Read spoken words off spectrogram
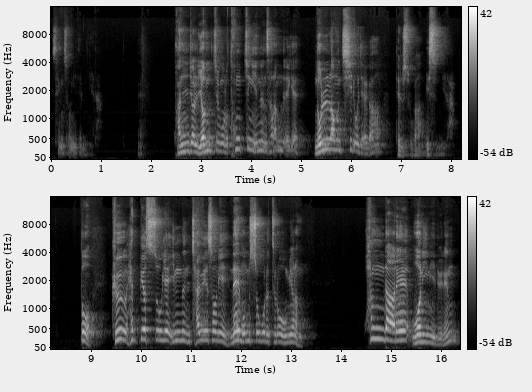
생성이 됩니다. 네. 관절 염증으로 통증이 있는 사람들에게 놀라운 치료제가 될 수가 있습니다. 또 그 햇볕 속에 있는 자외선이 내 몸속으로 들어오면 황달의 원인이 되는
